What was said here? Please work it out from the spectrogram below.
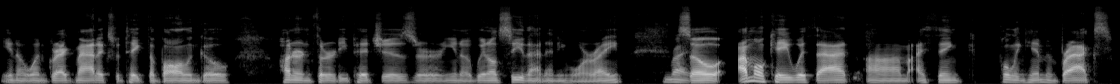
you know, when Greg Maddux would take the ball and go 130 pitches or, you know, we don't see that anymore, right? Right. So I'm okay with that. Um, I think pulling him and Brax,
